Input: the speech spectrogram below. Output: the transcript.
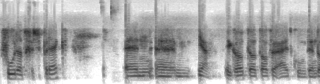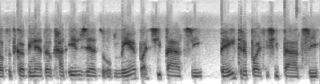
Voer dat gesprek. En ehm, ja, ik hoop dat dat eruit komt en dat het kabinet ook gaat inzetten op meer participatie, betere participatie,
